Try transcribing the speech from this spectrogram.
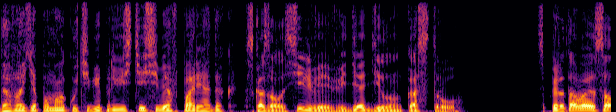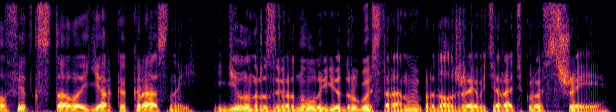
«Давай я помогу тебе привести себя в порядок», — сказала Сильвия, введя Дилан к костру. Спиртовая салфетка стала ярко-красной, и Дилан развернул ее другой стороной, продолжая вытирать кровь с шеи.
